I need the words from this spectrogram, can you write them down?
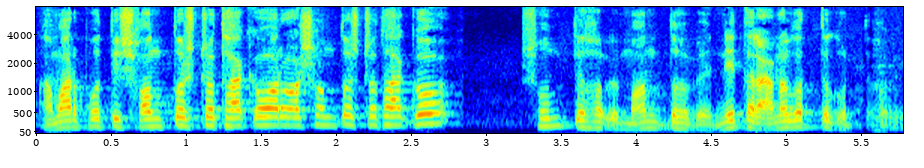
আমার প্রতি সন্তুষ্ট থাকো আর অসন্তুষ্ট থাকো। শুনতে হবে, মানতে হবে, নেতার আনুগত্য করতে হবে।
